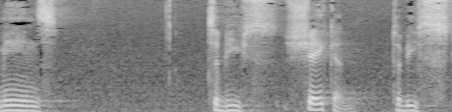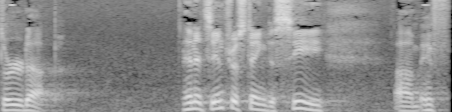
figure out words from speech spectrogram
means to be shaken, to be stirred up. And it's interesting to see um, if,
